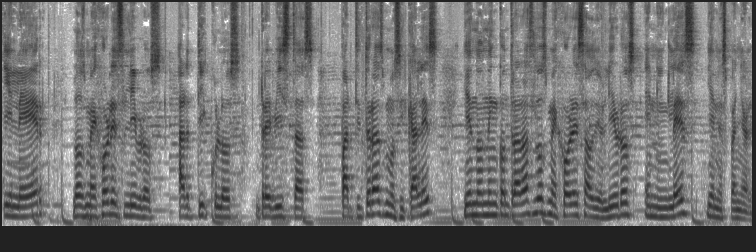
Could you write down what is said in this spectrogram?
y leer los mejores libros, artículos, revistas, partituras musicales y en donde encontrarás los mejores audiolibros en inglés y en español.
